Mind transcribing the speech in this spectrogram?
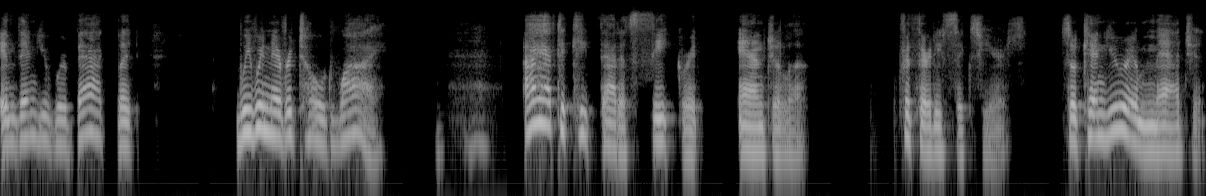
and then you were back, but we were never told why. I had to keep that a secret, Angela, for 36 years. So, can you imagine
